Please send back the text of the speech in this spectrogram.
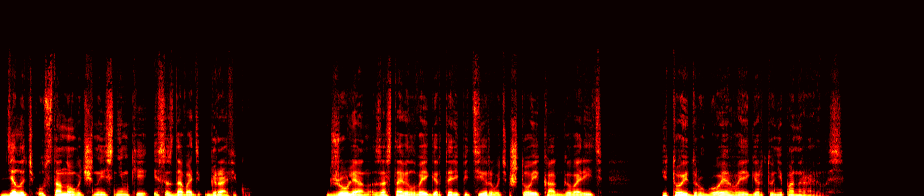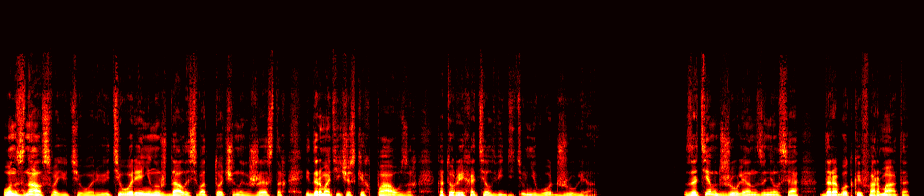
делать установочные снимки и создавать графику. Джулиан заставил Вейгерта репетировать, что и как говорить, и то, и другое Вейгерту не понравилось. Он знал свою теорию, и теория не нуждалась в отточенных жестах и драматических паузах, которые хотел видеть у него Джулиан. Затем Джулиан занялся доработкой формата,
